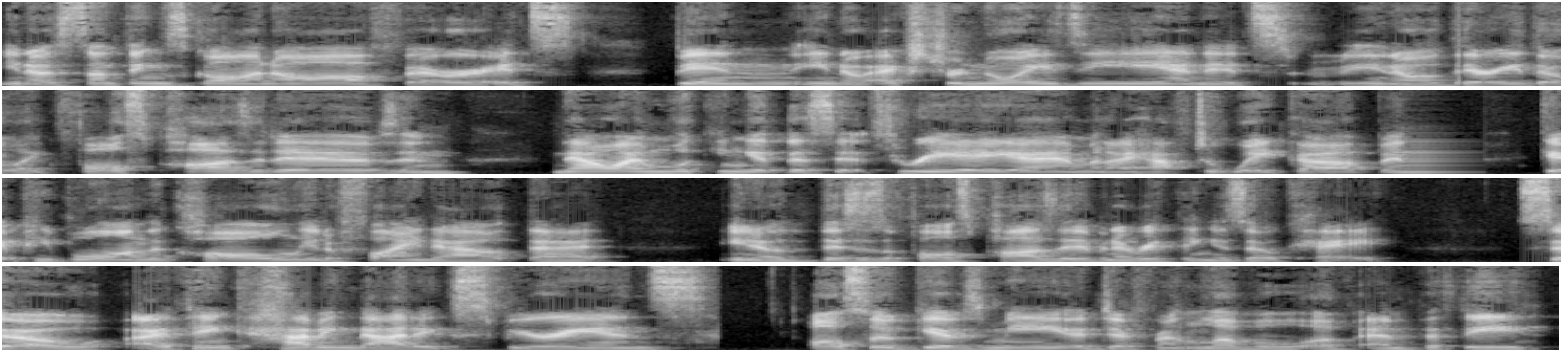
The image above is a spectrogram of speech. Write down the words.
you know something's gone off or it's been you know extra noisy and it's you know they're either like false positives and now i'm looking at this at 3 a.m and i have to wake up and get people on the call only to find out that you know, this is a false positive and everything is okay. So I think having that experience also gives me a different level of empathy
